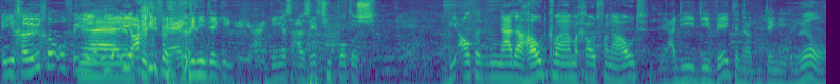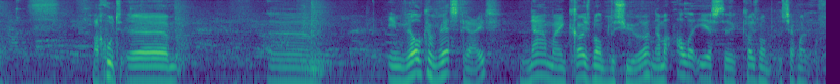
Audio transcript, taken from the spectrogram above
In je geheugen of in je, in je, in archieven? nee, ik weet niet, ik, ik, ja, ik denk dat AZ-supporters die altijd naar de hout kwamen, goud van de hout, ja, die, die weten dat denk ik wel. Maar goed, ehm, in welke wedstrijd na mijn kruisbandblessure, na mijn allereerste kruisband, zeg maar, of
